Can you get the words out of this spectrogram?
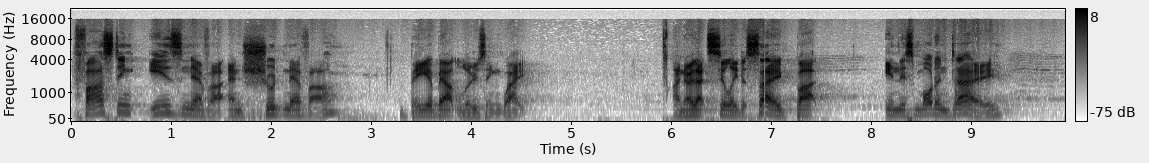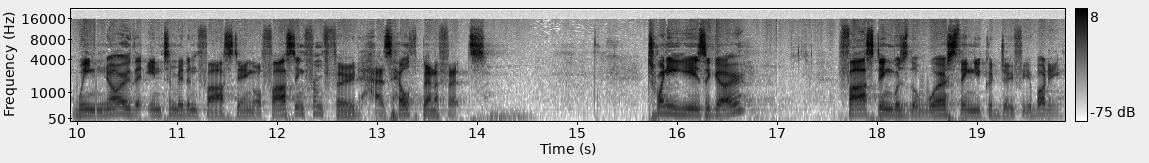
Fasting is never and should never be about losing weight. I know that's silly to say, but in this modern day, we know that intermittent fasting or fasting from food has health benefits. 20 years ago, fasting was the worst thing you could do for your body.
